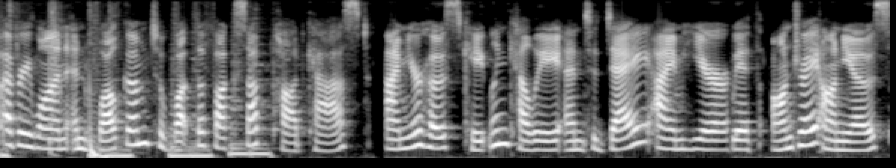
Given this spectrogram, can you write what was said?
everyone, and welcome to What the Fuck's Up podcast. I'm your host, Caitlin Kelly, and today I'm here with Andre Anjos,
